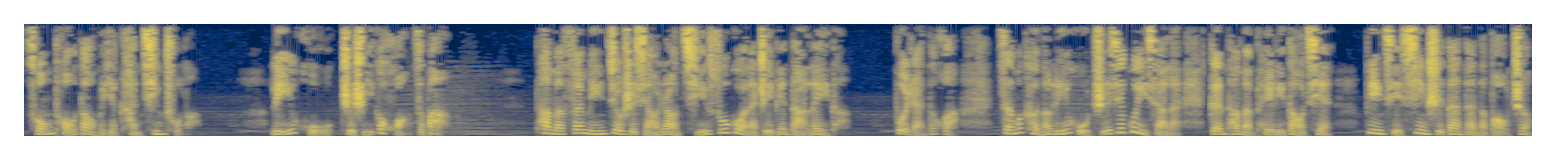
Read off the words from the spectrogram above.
从头到尾也看清楚了，李虎只是一个幌子罢了。他们分明就是想让齐苏过来这边打擂的，不然的话，怎么可能李虎直接跪下来跟他们赔礼道歉，并且信誓旦旦的保证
